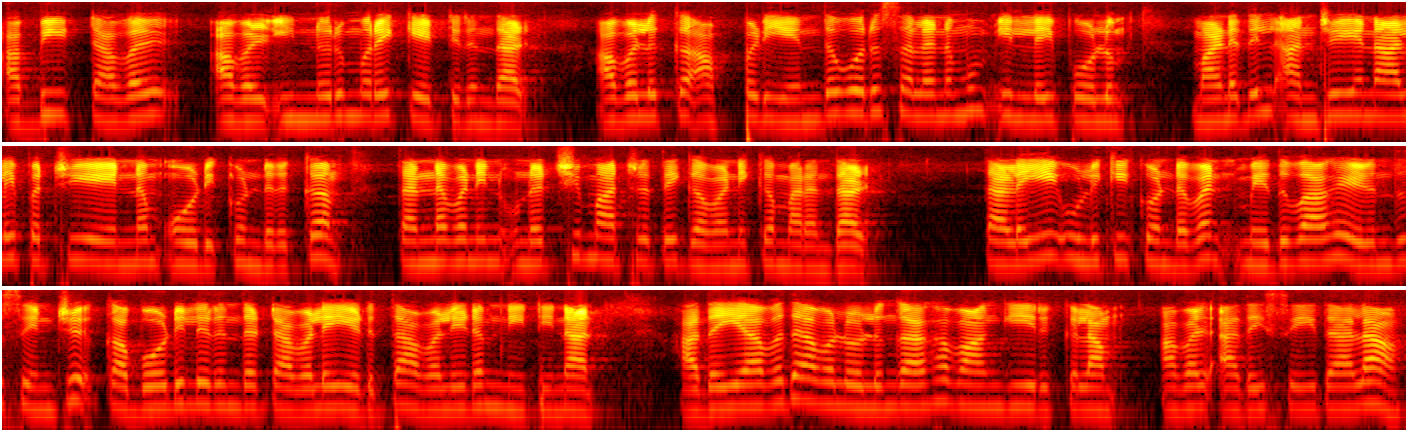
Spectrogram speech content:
அபி டவல் அவள் இன்னொரு முறை கேட்டிருந்தாள். அவளுக்கு அப்படி எந்த ஒரு சலனமும் இல்லை போலும். மனதில் அன்றைய நாளை பற்றிய எண்ணம் ஓடிக்கொண்டிருக்க தன்னவனின் உணர்ச்சி மாற்றத்தை கவனிக்க மறந்தாள். தலையை உலுக்கி கொண்டவன் மெதுவாக எழுந்து சென்று கபோர்டில் இருந்த டவலை எடுத்து அவளிடம் நீட்டினான். அதையாவது அவள் ஒழுங்காக வாங்கியிருக்கலாம். அவள் அதை செய்தாளா?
